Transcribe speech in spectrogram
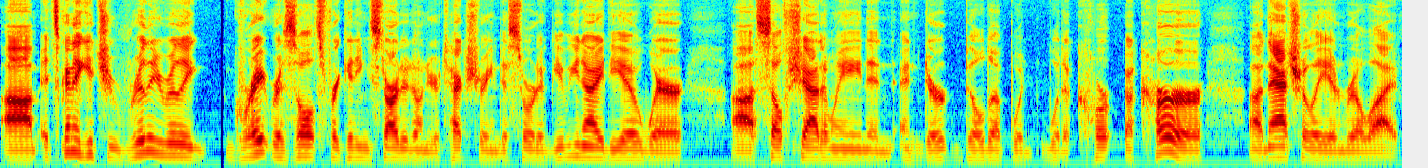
Um, it's going to get you really, really great results for getting started on your texturing to sort of give you an idea where uh, self-shadowing and, and dirt buildup would, would occur, occur uh, naturally in real life.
